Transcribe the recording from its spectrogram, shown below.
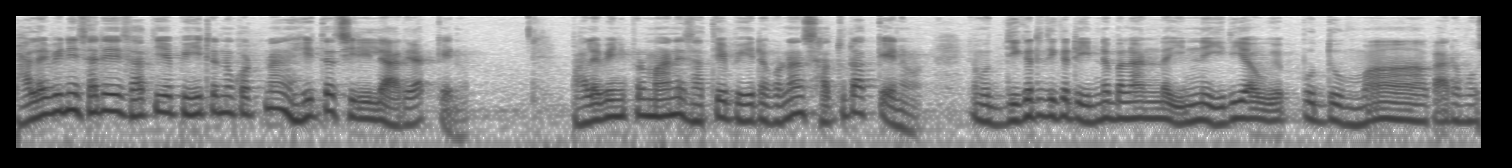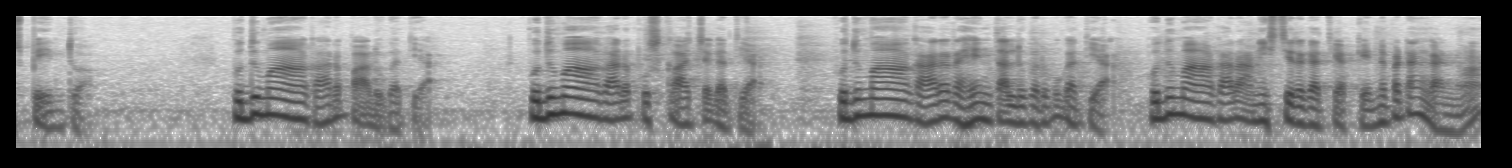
පළවෙනි සැරේ සතිය පිහිටනකොට නම් හිත සිලිලාරයක් එනවා. පළවෙනි ප්‍රමාණය සතිය පිහිටනකොට නම් සතුටක් එනවා. නමුත් දිගට දිගට ඉන්න බලන්න ඉන්න ඉරියව්වේ පුදුමාකාර මුස්පේන්තුවක්. පුදුමාකාර පාළු ගතියක්. පුදුමාකාර පුස්කාච්ච ගතියක්. පුදුමාකාර රහෙන් තල්ලු කරපු ගතියක්. පුදුමාකාර අනිශ්චිත ගතියක් එන්න පටන් ගන්නවා.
